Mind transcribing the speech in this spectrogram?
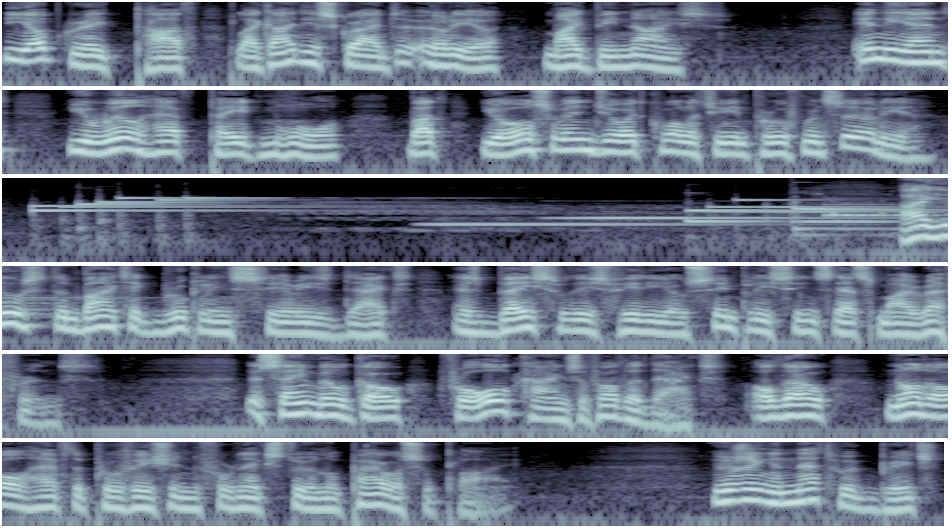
the upgrade path like I described earlier might be nice. In the end you will have paid more but you also enjoyed quality improvements earlier. I used the Mytek Brooklyn series DACs as base for this video simply since that's my reference. The same will go for all kinds of other DACs, although not all have the provision for an external power supply. Using a network bridge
